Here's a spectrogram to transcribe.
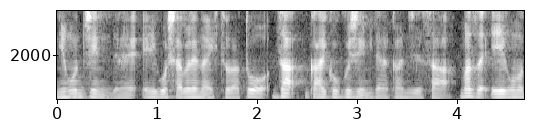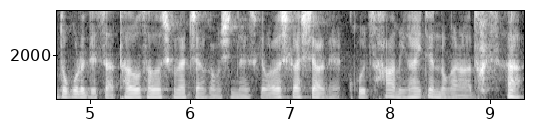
日本人でね、英語喋れない人だと、ザ外国人みたいな感じでさ、まず英語のところでさ、たどたどしくなっちゃうかもしれないですけど、私からしたらね、こいつ歯磨いてんのかなとかさ、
